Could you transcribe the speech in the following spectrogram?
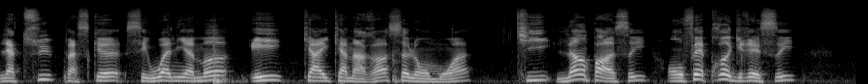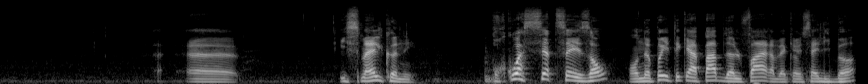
là-dessus parce que c'est Wanyama et Kai Kamara, selon moi, qui, l'an passé, ont fait progresser euh, Ismaël Koné. Pourquoi cette saison, on n'a pas été capable de le faire avec un Saliba,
